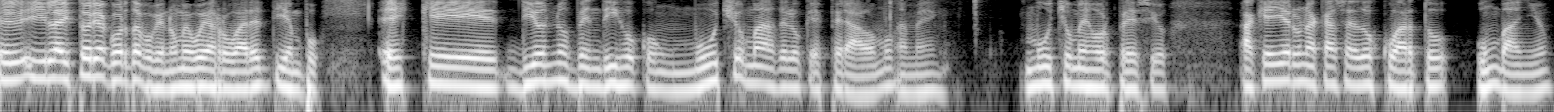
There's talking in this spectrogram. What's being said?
El- y la historia corta, porque no me voy a robar el tiempo, es que Dios nos bendijo con mucho más de lo que esperábamos, Amén. mucho mejor precio. Aquella era una casa de dos cuartos, un baño.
